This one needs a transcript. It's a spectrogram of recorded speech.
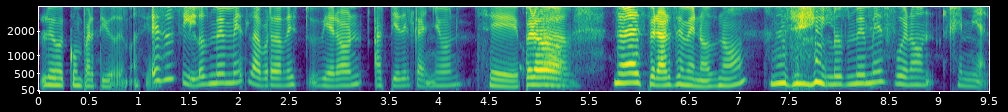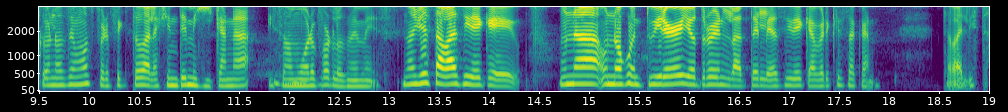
lo he compartido demasiado. Eso sí, los memes, la verdad, estuvieron al pie del cañón. Sí, O pero sea, no era de esperarse menos, ¿no? Sí. los memes fueron geniales. Conocemos perfecto a la gente mexicana y su amor por los memes. No, yo estaba así de que una, un ojo en Twitter y otro en la tele, así de que a ver qué sacan. Estaba lista.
